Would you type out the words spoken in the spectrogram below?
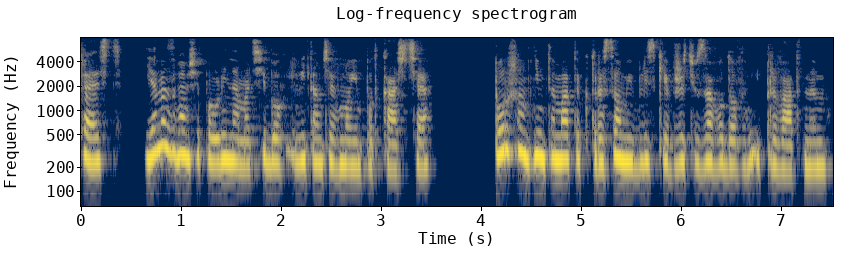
Cześć, ja nazywam się Paulina Maciboch i witam Cię w moim podcaście. Poruszam w nim tematy, które są mi bliskie w życiu zawodowym i prywatnym.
